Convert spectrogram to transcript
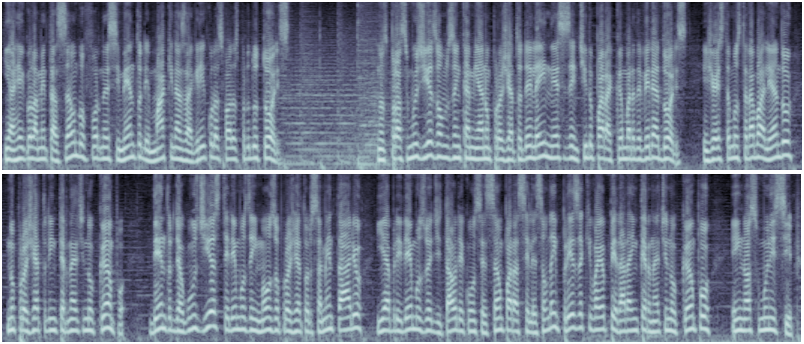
e a regulamentação do fornecimento de máquinas agrícolas para os produtores. Nos próximos dias, vamos encaminhar um projeto de lei nesse sentido para a Câmara de Vereadores e já estamos trabalhando no projeto de internet no campo. Dentro de alguns dias, teremos em mãos o projeto orçamentário e abriremos o edital de concessão para a seleção da empresa que vai operar a internet no campo em nosso município.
